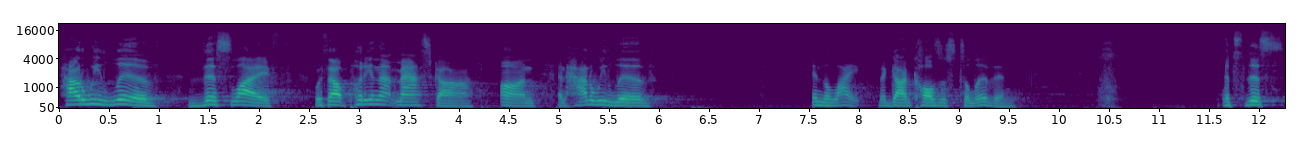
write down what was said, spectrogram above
How do we live this life without putting that mask off, on? And how do we live in the light that God calls us to live in? It's this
